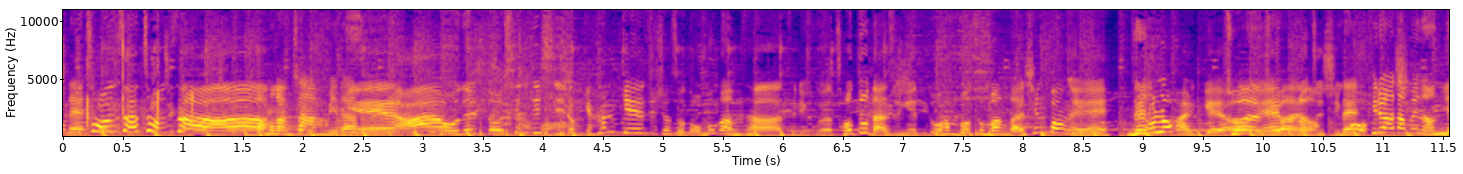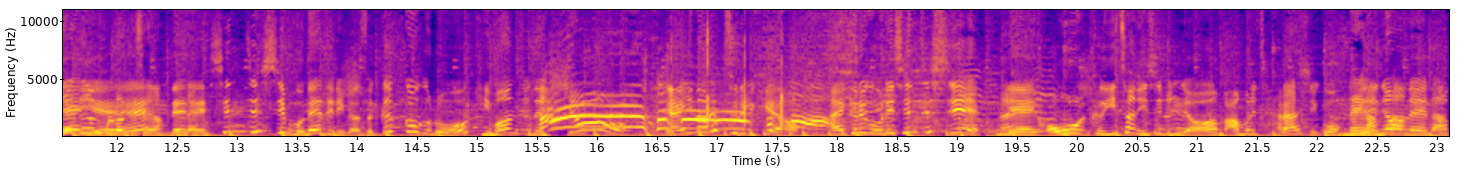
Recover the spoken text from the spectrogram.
오늘 네. 천사, 천사. 너무 감사합니다. 예, 아 오늘 또 신지 씨 이렇게 함께 해주셔서 너무 감사드리고요. 저도 나중에 또 한번 조만간 신봉에 네. 놀러 갈게요. 좋아요, 예, 좋아요. 불러주시고. 네, 필요하다면 언제든 불러주세요. 네네. 네. 신지 씨 보내드리면서 끝곡으로 김원준의 쇼! 야, 이 노래 들을게요. 아니, 그리고 우리 신지 씨, 네. 예, 올, 그 2021년 마무리 잘 하시고, 네, 내년에. 또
